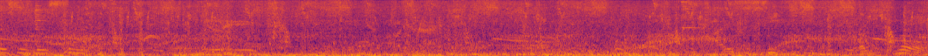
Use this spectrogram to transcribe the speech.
Chases the sun. I seek the core.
